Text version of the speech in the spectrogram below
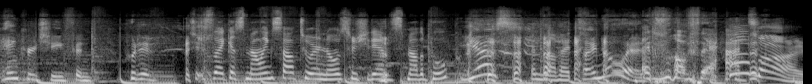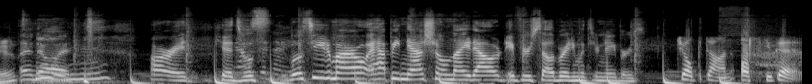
handkerchief and put it. It's like a smelling salt to her nose so she didn't smell the poop. Yes. I love it. I know it. I love that. Oh my! I know it. Mm-hmm. All right, kids. We'll, we'll see you tomorrow. Happy National Night Out if you're celebrating with your neighbors. Job done. Off you go.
